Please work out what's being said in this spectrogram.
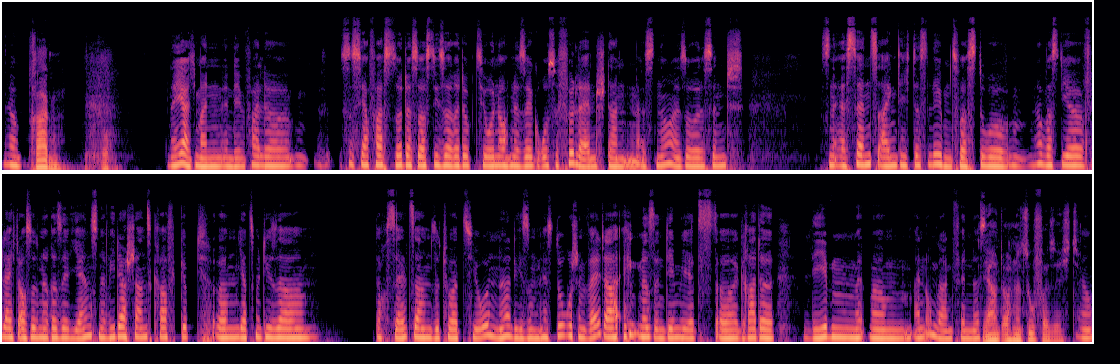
ja. tragen. So. Naja, ich meine, in dem Falle ist es ja fast so, dass aus dieser Reduktion auch eine sehr große Fülle entstanden ist. Ne? Also es sind es ist eine Essenz eigentlich des Lebens, was du, ne, was dir vielleicht auch so eine Resilienz, eine Widerstandskraft gibt, ähm, jetzt mit dieser doch seltsamen Situation, ne, diesem historischen Weltereignis, in dem wir jetzt äh, gerade leben, ähm, einen Umgang findest. Ja, und auch eine Zuversicht. Ja.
